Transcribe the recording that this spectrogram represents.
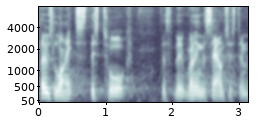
Those lights, this talk, the, running the sound system,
